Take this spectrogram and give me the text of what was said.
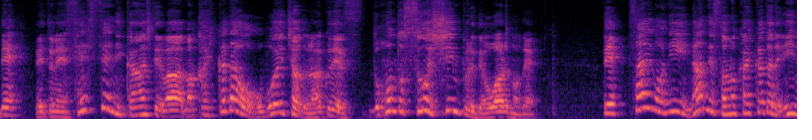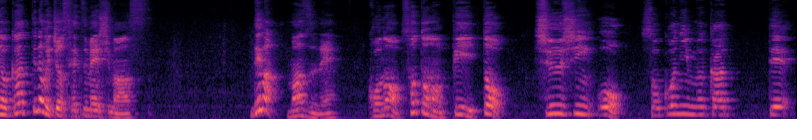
で、えっとね、接線に関しては、まあ、書き方を覚えちゃうと楽です。ほんとすごいシンプルで終わるので。で、最後になんでその書き方でいいのかっていうのも一応説明します。では、まずね、この外の P と中心 O、そこに向かって、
